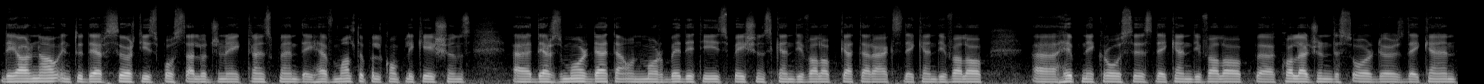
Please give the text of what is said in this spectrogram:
they are now into their 30s post allogeneic transplant. They have multiple complications. Uh, there's more data on morbidities. Patients can develop cataracts, they can develop uh, hip necrosis, they can develop uh, collagen disorders, they can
